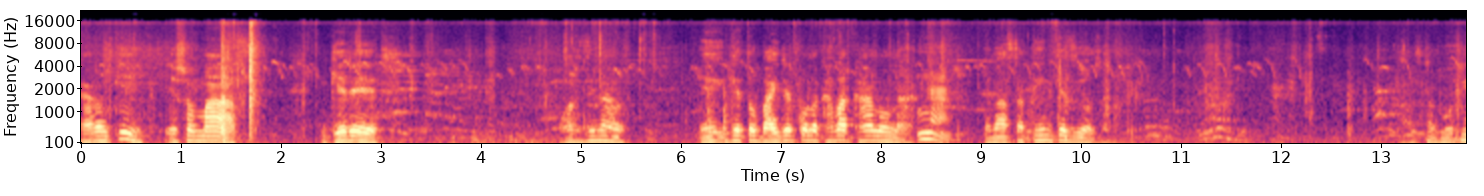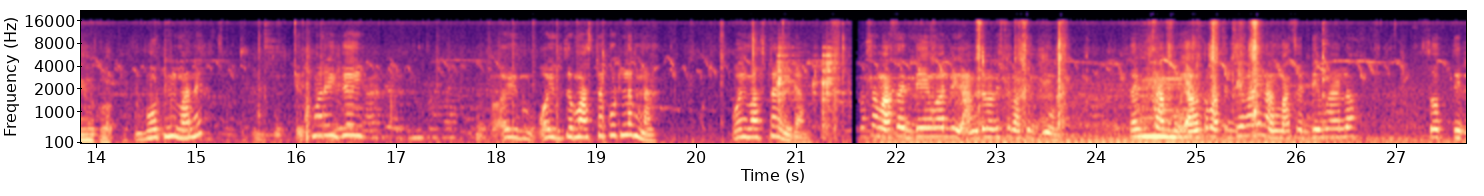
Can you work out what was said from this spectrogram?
কারণ কি এসব মাছ গেরের অরিজিনাল এইকে তো বাইরের কোনো খাবার খাওয়ানো না। না। এই মাছটা তিন কেজি ওজন। মাছটা বটিল কত? বটিল মানে? তোমার এই যে ওই ওই যে মাছটা করলাম না? ওই মাছটা ওইরাম মাছের ডিম হলি আমি তো ভাবছি মাছের ডিম। তাই আমি এখন তো মাছের ডিম হয় না মাছের ডিম হলো সত্তর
